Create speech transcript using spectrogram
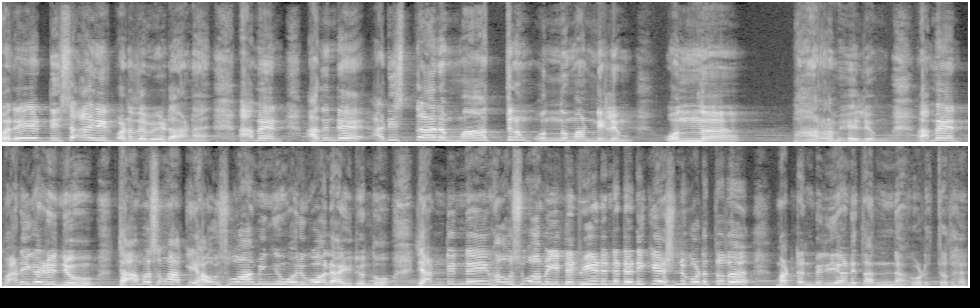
ഒരേ ഡിസൈനിൽ പണിത വീടാണ്. ആമേൻ. അതിന്റെ അടിസ്ഥാനം മാത്രം ഒന്ന് മണ്ണിലും ഒന്ന് പാറമേലും. അമേൻ. പണി കഴിഞ്ഞു. താമസമാക്കി. ഹൗസ് വാമിങ്ങും ഒരുപോലായിരുന്നു. രണ്ടിന്റെയും ഹൗസ് വാമിങ് വീടിന്റെ ഡെഡിക്കേഷന് കൊടുത്തത് മട്ടൻ ബിരിയാണി തന്നെ കൊടുത്തത്.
